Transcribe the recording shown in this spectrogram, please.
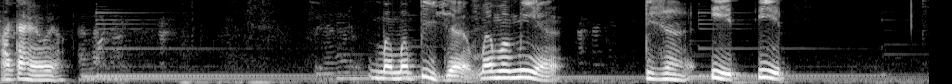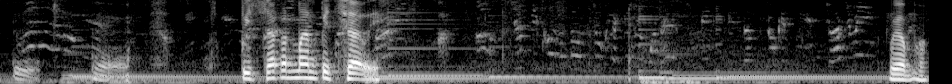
Akeh ya ya. Mama pizza, mama mia. Pizza, eat, eat. Eh. Pizza kan man pizza weh. Wih apa?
